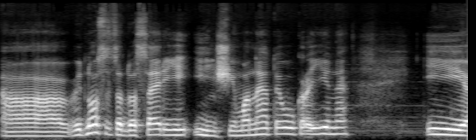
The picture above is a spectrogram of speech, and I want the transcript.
А, Відноситься до серії інші монети України. І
